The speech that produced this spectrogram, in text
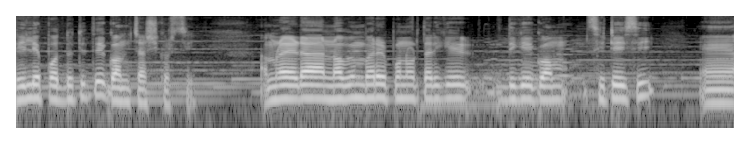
রিলে পদ্ধতিতে গম চাষ করছি। আমরা এটা নভেম্বরের পনেরো তারিখের দিকে গম ছিটেইছি আহ,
